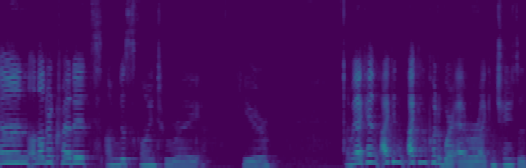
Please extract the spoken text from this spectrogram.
And another credit, I'm just going to write here. I mean, I can, I can, I can put it wherever. I can change the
